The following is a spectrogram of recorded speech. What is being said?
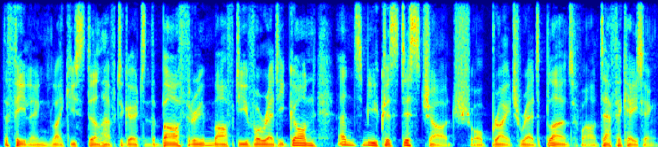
the feeling like you still have to go to the bathroom after you've already gone, and mucus discharge or bright red blood while defecating.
